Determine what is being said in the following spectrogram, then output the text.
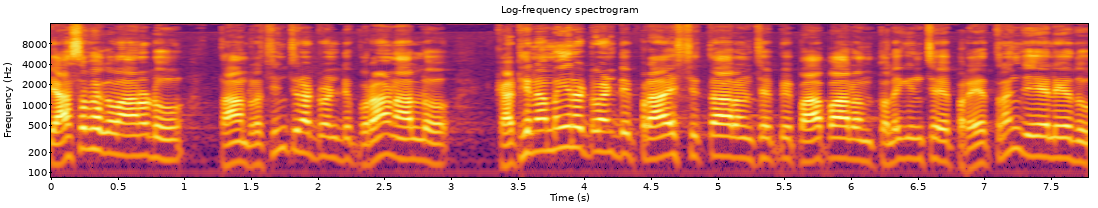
వ్యాస భగవానుడు తాను రచించినటువంటి పురాణాల్లో కఠినమైనటువంటి ప్రాయశ్చిత్తాలను చెప్పి పాపాలను తొలగించే ప్రయత్నం చేయలేదు.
